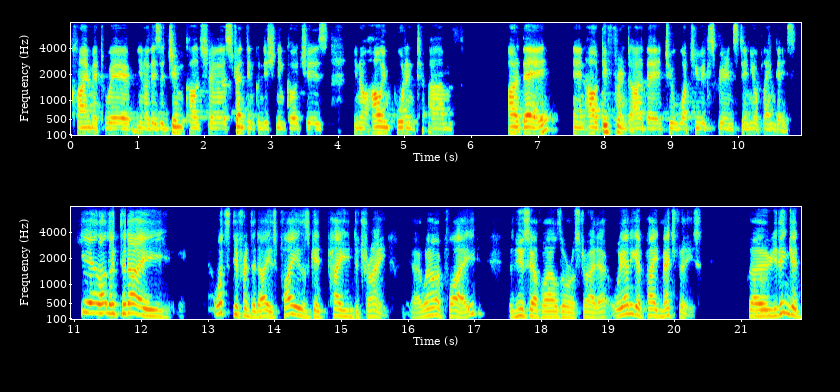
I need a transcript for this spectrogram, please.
climate where you know there's a gym culture strength and conditioning coaches you know how important um, are they and how different are they to what you experienced in your playing days yeah like, today what's different today is players get paid to train uh, when i played the new south wales or australia we only get paid match fees so mm-hmm. you didn't get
